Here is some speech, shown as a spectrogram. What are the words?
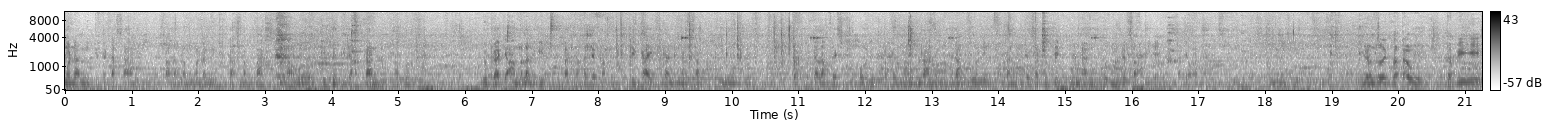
mengulangi ketegasan seolah-olah mengulangi ketegasan PAS bahawa kita tidak akan apa tu kerajaan melalui belakang adakah dikaitkan dengan satu apa, dalam Facebook baru ni pertengahan bulan ni bulan 2 ni akan ada satu perhimpunan untuk mendesak PM letak jawatan yang tu saya tak tahu. Tapi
